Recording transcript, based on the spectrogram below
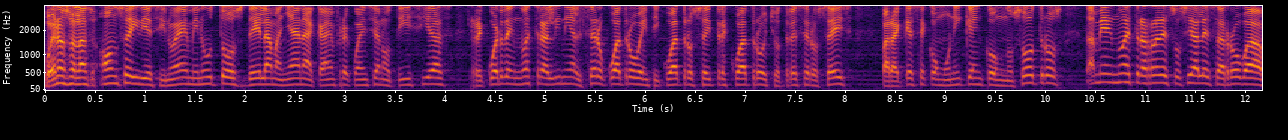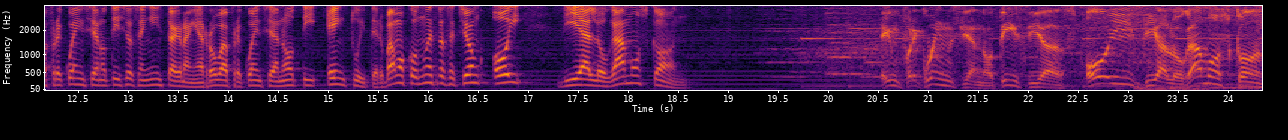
Bueno, son las 11 y 19 minutos de la mañana acá en Frecuencia Noticias. Recuerden nuestra línea el 0424-634-8306 para que se comuniquen con nosotros. También nuestras redes sociales arroba Frecuencia Noticias en Instagram y arroba Frecuencia Noti en Twitter. Vamos con nuestra sección. Hoy dialogamos con... En Frecuencia Noticias, hoy dialogamos con...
